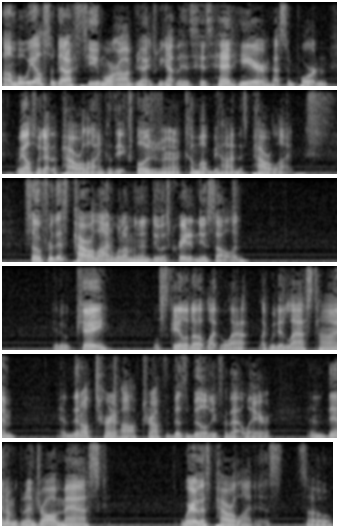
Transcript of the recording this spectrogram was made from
Um, but we also got a few more objects. We got his, his head here. That's important. We also got the power line because the explosions are going to come up behind this power line. So for this power line, what I'm going to do is create a new solid hit OK. We'll scale it up like the la like we did last time, and then I'll turn it off, turn off the visibility for that layer, and then I'm going to draw a mask where this power line is. So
